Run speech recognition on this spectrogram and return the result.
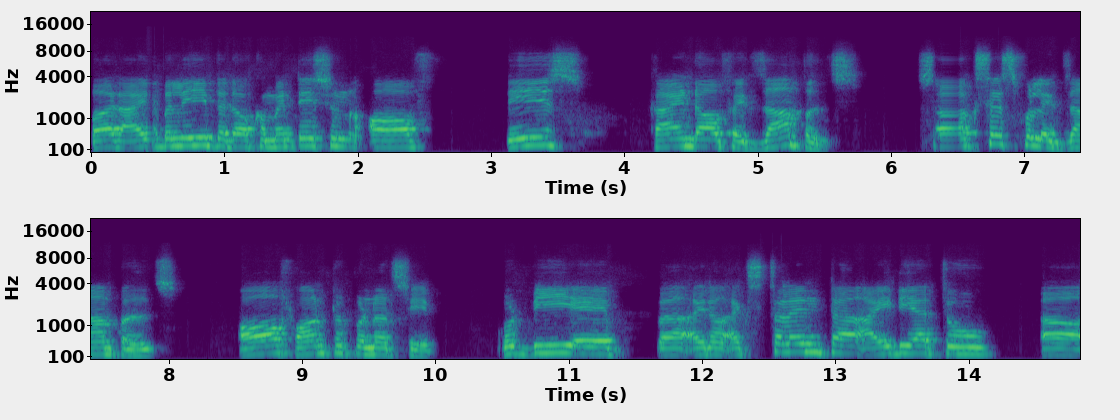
but I believe the documentation of these kind of examples, successful examples of entrepreneurship would be a uh, you know excellent uh, idea to uh,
